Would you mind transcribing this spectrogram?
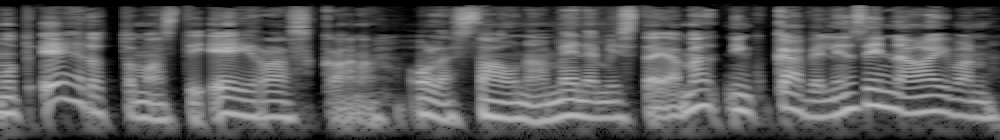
mutta ehdottomasti ei raskaana ole saunaan menemistä. Ja mä niin kävelin sinne aivan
